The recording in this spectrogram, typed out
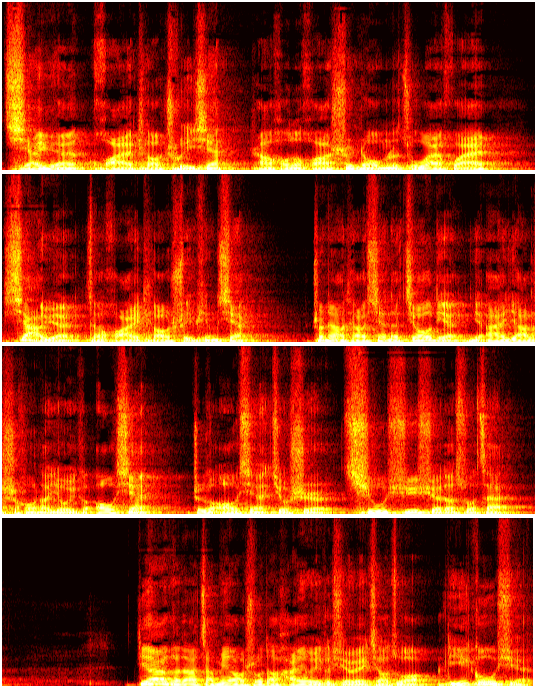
前缘画一条垂线，然后的话顺着我们的足外踝下缘再画一条水平线，这两条线的交点你按压的时候呢有一个凹陷，这个凹陷就是丘虚穴的所在。第二个呢，咱们要说的还有一个穴位叫做离沟穴。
